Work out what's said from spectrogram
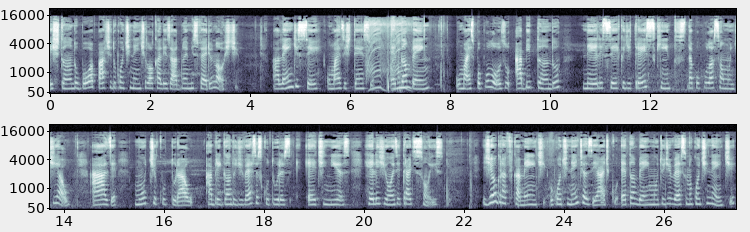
estando boa parte do continente localizado no hemisfério norte. Além de ser o mais extenso, é também o mais populoso, habitando nele cerca de 3 quintos da população mundial. A Ásia, multicultural, abrigando diversas culturas, etnias, religiões e tradições. Geograficamente, o continente asiático é também muito diverso no continente.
